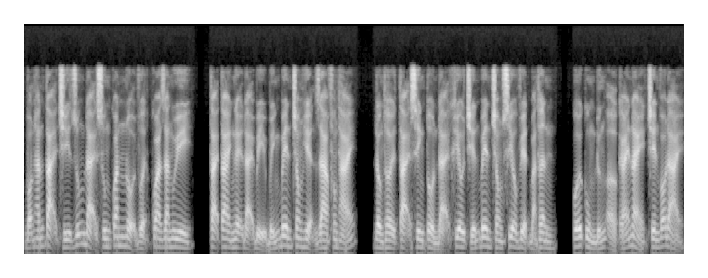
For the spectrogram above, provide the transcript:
bọn hắn tại trí dũng đại xung quanh nội vượt qua gian nguy tại tài nghệ đại bị bính bên trong hiện ra phong thái, đồng thời tại sinh tồn đại khiêu chiến bên trong siêu việt bản thân, cuối cùng đứng ở cái này trên võ đài.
